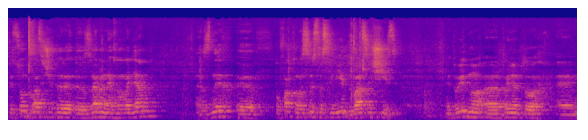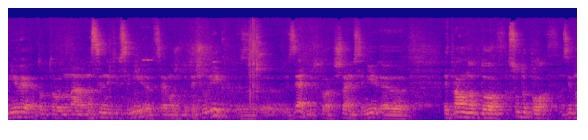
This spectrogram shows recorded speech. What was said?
524 звернення громадян, з них по факту насильства сім'ї 26. Відповідно, е, прийнято е, міри, тобто на насильників сім'ї, е, це може бути чоловік, зять, будь-хто членів сім'ї, відправлено до суду по згідно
